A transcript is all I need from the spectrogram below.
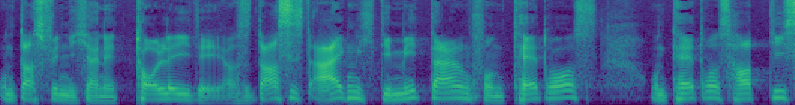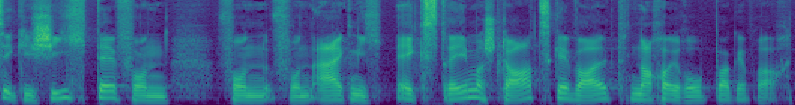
Und das finde ich eine tolle Idee. Also das ist eigentlich die Mitteilung von Tedros. Und Tedros hat diese Geschichte von, von, von eigentlich extremer Staatsgewalt nach Europa gebracht.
